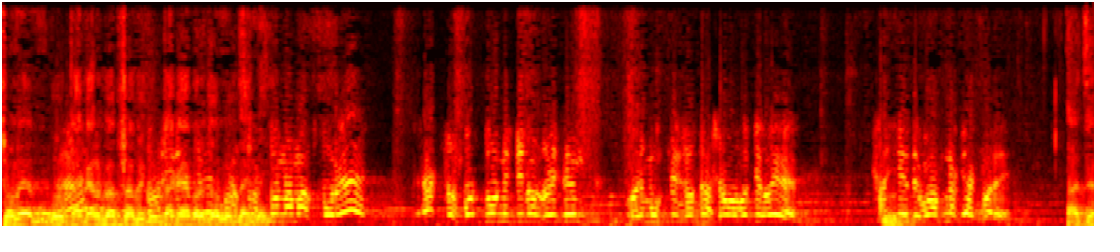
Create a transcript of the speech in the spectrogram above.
শোনেন ওই টাকার ব্যবসা আমি কোন টাকায় আমার জন্ম দেয় নাই। নামাজ পড়ে এক নম্বর দুর্নীতিবাজ হয়েছেন ওই মুক্তিযোদ্ধা সভাপতি হয়ে খাইয়ে দেবো আপনাকে একবারে। আচ্ছা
